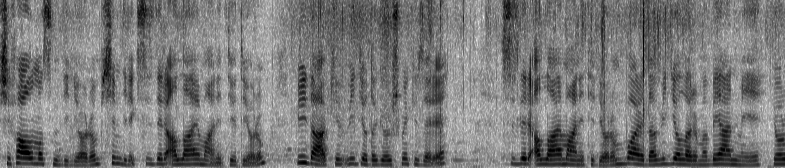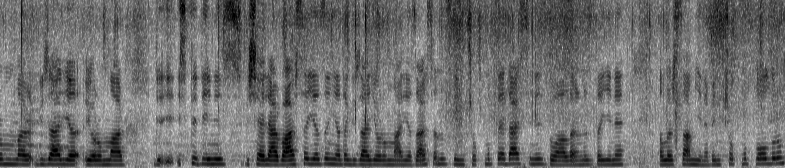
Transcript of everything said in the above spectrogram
Şifa olmasını diliyorum. Şimdilik sizleri Allah'a emanet ediyorum. Bir dahaki videoda görüşmek üzere. Sizleri Allah'a emanet ediyorum. Bu arada videolarımı beğenmeyi, yorumlar, güzel yorumlar, istediğiniz bir şeyler varsa yazın ya da güzel yorumlar yazarsanız beni çok mutlu edersiniz. Dualarınızı da yine alırsam yine beni çok mutlu olurum.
